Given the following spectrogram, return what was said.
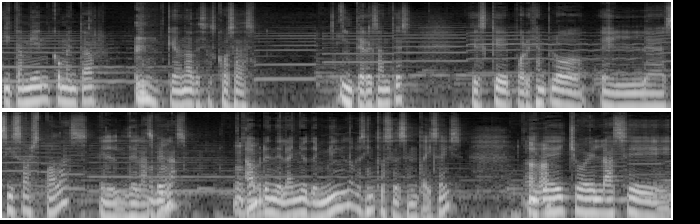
y también comentar que una de esas cosas interesantes es que, por ejemplo, el eh, Caesars Palace, el de Las Vegas, abre en el año de 1966 y de hecho él hace,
